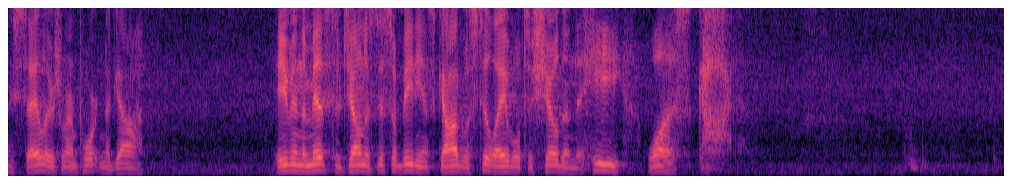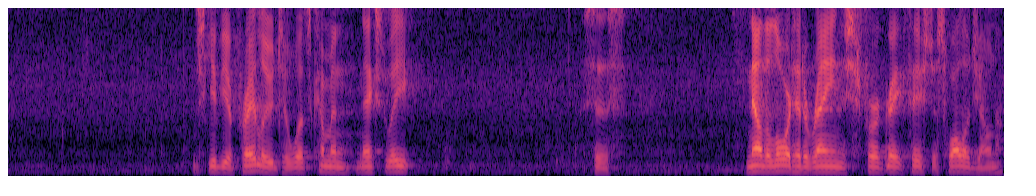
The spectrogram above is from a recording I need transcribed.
These sailors were important to God. Even in the midst of Jonah's disobedience, God was still able to show them that he was God. Just give you a prelude to what's coming next week. It says, Now the Lord had arranged for a great fish to swallow Jonah.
